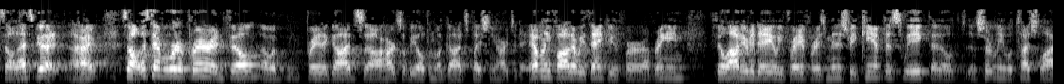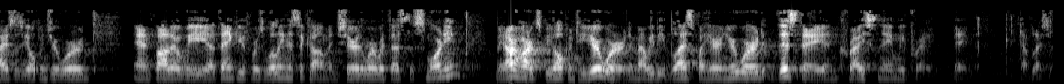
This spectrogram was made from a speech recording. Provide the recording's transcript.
so that's good. All right. So let's have a word of prayer, and Phil, I would pray that God's uh, hearts will be open what God's placed in your heart today. Heavenly Father, we thank you for uh, bringing Phil out here today. We pray for his ministry camp this week that it'll, certainly will touch lives as he opens your word. And Father, we uh, thank you for his willingness to come and share the word with us this morning. May our hearts be open to your word, and may we be blessed by hearing your word this day. In Christ's name we pray. Amen. God bless you.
